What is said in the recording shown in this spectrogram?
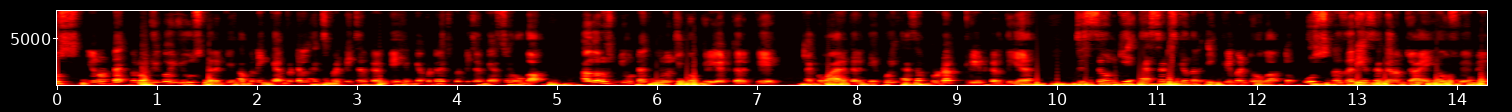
उस यू नो टेक्नोलॉजी को यूज़ करके, अपनी कैपिटल एक्सपेंडिचर करके कैपिटल एक्सपेंडिचर कैसे होगा? अगर उस न्यू टेक्नोलॉजी को क्रिएट करके एक्वायर करके कोई ऐसा प्रोडक्ट क्रिएट करती है, जिससे उनकी एसेट्स के अंदर इंक्रीमेंट होगा तो उस नज़रिए से अगर हम जाएँ या उस वे में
